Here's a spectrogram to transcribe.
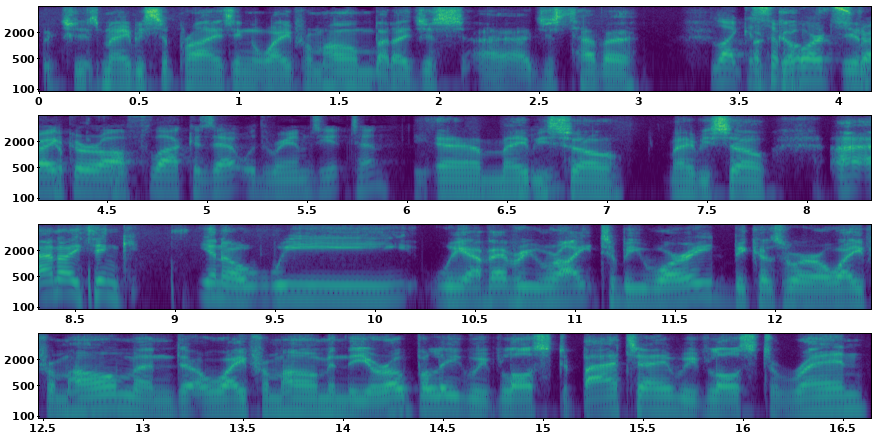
which is maybe surprising away from home. But I just I I just have a Like a support striker off Lacazette with Ramsey at 10? yeah maybe so maybe so. And I think you know we we have every right to be worried because we're away from home and away from home in the Europa League. We've lost to Bate, we've lost to Rennes.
